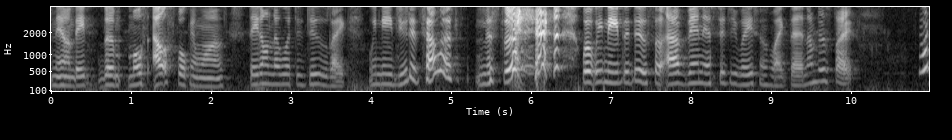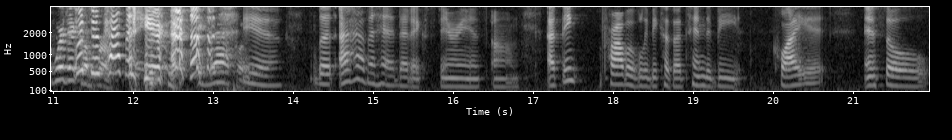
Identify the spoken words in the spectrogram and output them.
now they the most outspoken ones they don't know what to do like we need you to tell us mister what we need to do so i've been in situations like that and i'm just like what, what just from? happened here exactly yeah but i haven't had that experience um, i think probably because I tend to be quiet. And so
